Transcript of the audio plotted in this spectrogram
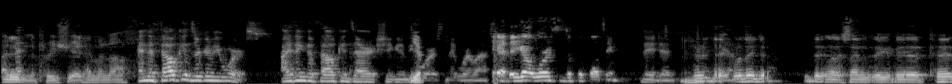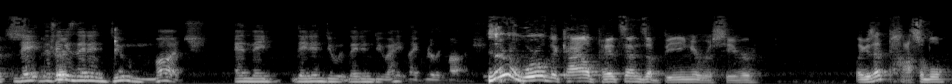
I didn't appreciate him enough. And the Falcons are going to be worse. I think the Falcons are actually going to be Yep. worse than they were last Yeah, year. they got worse as a football team. They did. Who did they, Yeah. what did they do? They, no, send, they, they had Pitts. They the thing is they didn't do much, and they they didn't do they didn't do any like really much. is there a world that Kyle Pitts ends up being a receiver? Like, is that possible?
